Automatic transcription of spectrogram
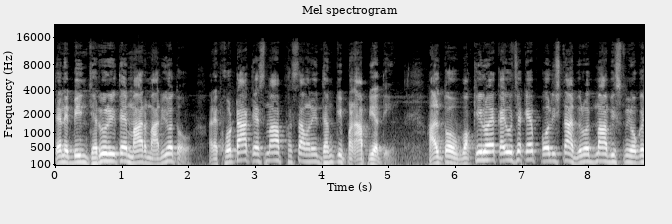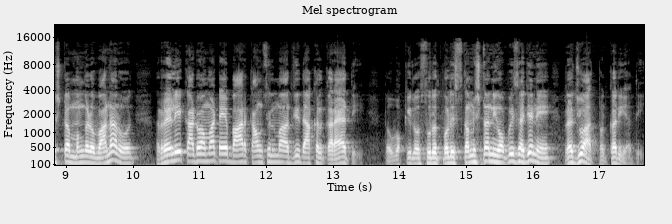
તેને બિનજરૂરી રીતે માર માર્યો હતો અને ખોટા કેસમાં ફસાવાની ધમકી પણ આપી હતી. હાલ તો વકીલોએ કહ્યું છે કે પોલીસના વિરોધમાં વીસમી ઓગસ્ટ મંગળવારના રોજ રેલી કાઢવા માટે બાર કાઉન્સિલમાં અરજી દાખલ કરાઈ હતી. તો વકીલો સુરત પોલીસ કમિશનરની ઓફિસે જઈને રજૂઆત પણ કરી હતી.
